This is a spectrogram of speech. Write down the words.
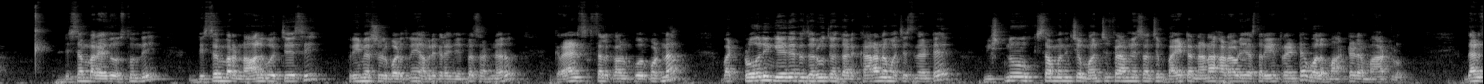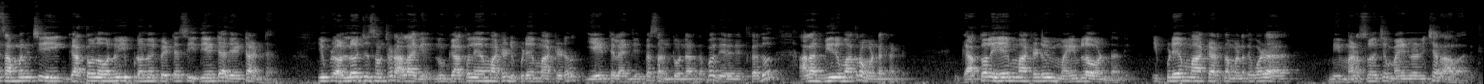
డిసెంబర్ ఐదు వస్తుంది. డిసెంబర్ నాలుగు వచ్చేసి ప్రీమియర్ షోలు పడుతున్నాయి అమెరికాలో అని చెప్పేసి అంటున్నారు? గ్రాండ్ సక్సెస్ కావాలని కోరుకుంటున్నా. బట్ ట్రోలింగ్ ఏదైతే జరుగుతుందో దానికి కారణం వచ్చేసిందంటే విష్ణుకి సంబంధించి మంచి ఫ్యామిలీస్ నుంచి బయట నానా హడావుడి చేస్తారు. ఏంటంటే వాళ్ళు మాట్లాడే మాటలు. దానికి సంబంధించి గతంలో ఉన్నవి ఇప్పుడు ఉన్నవి పెట్టేసి ఇదేంటి అదేంటి అంటారు. ఇప్పుడు అల్లు అర్జున్ సంవత్సరం అలాగే. నువ్వు గతంలో ఏం మాట్లాడు ఇప్పుడు ఏం మాట్లాడు ఏంటి ఇలా అని చెప్పేసి అంటున్నారు తప్ప వేరేది కాదు. అలా మీరు మాత్రం ఉండకండి. గతంలో ఏం మాట్లాడు మీ మైండ్లో ఉండాలి ఇప్పుడు ఏం మాట్లాడతాం అన్నది కూడా మీ మనసులోంచి మైండ్లో నుంచే రావాలి.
